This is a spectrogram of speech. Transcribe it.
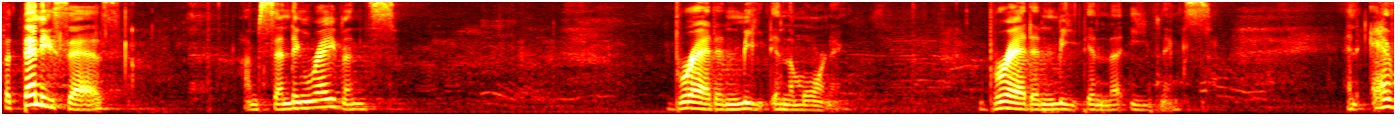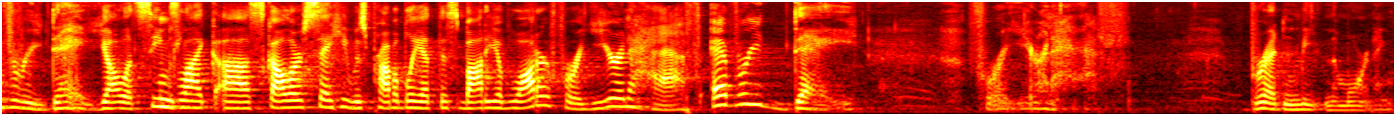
But then He says, I'm sending ravens, bread and meat in the morning, bread and meat in the evenings. And every day, y'all, it seems like uh, scholars say he was probably at this body of water for a year and a half. Every day, for a year and a half. Bread and meat in the morning,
